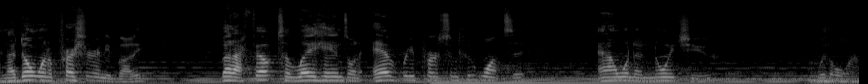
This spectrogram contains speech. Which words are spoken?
and I don't want to pressure anybody, but I felt to lay hands on every person who wants it, and I want to anoint you with oil.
